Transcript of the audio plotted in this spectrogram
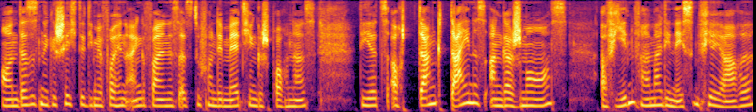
Und das ist eine Geschichte, die mir vorhin eingefallen ist, als du von dem Mädchen gesprochen hast, die jetzt auch dank deines Engagements auf jeden Fall mal die nächsten vier Jahre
